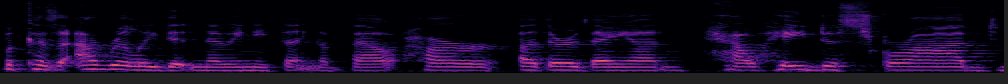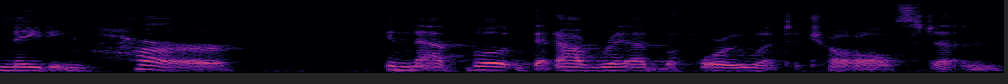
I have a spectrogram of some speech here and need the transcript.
because I really didn't know anything about her other than how he described meeting her in that book that I read before we went to Charleston.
